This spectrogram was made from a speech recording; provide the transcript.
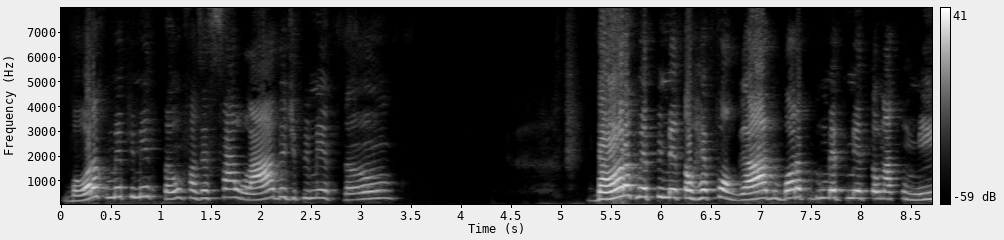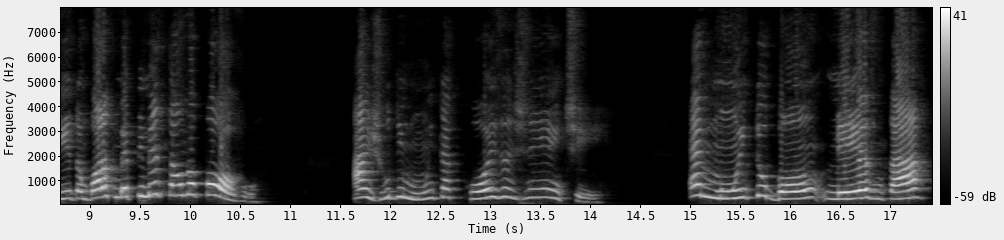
Bora comer pimentão, fazer salada de pimentão. Bora comer pimentão refogado, bora comer pimentão na comida, bora comer pimentão, meu povo. Ajuda em muita coisa, gente. É muito bom mesmo, tá?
